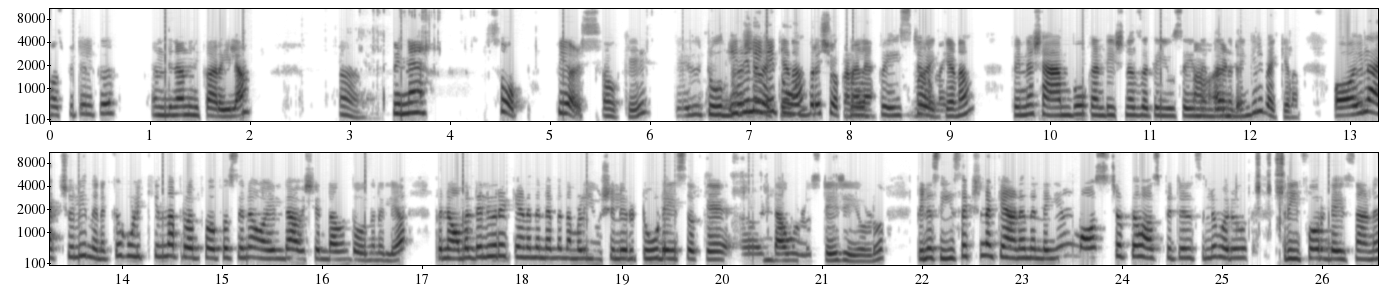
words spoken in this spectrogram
ഹോസ്പിറ്റലിക്ക് എന്തിനാന്ന് എനിക്കറിയില്ല. പിന്നെ സോപ്പ് പിയേഴ്സ്. ഓക്കെ. ടൂത്ത് ഇതിൽ ബ്രഷ് വെക്കണം. അല്ലെ? പേസ്റ്റ് വെക്കണം. പിന്നെ ഷാംപൂ കണ്ടീഷണേഴ്സ് ഒക്കെ യൂസ് ചെയ്യുന്നുണ്ടെങ്കിൽ വെക്കണം. ഓയിൽ ആക്ച്വലി നിനക്ക് കുളിക്കുന്ന പർപ്പസിന് ഓയിലിന്റെ ആവശ്യം ഉണ്ടാവും തോന്നുന്നില്ല ഇപ്പൊ നോർമൽ ഡെലിവറി ഒക്കെ ആണെന്നുണ്ടെങ്കിൽ നമ്മൾ യൂഷ്വലി ഒരു ടു ഡേയ്സ് ഒക്കെ ഉണ്ടാവുള്ളൂ സ്റ്റേ ചെയ്യുള്ളൂ. പിന്നെ സി സെക്ഷൻ ഒക്കെ ആണെന്നുണ്ടെങ്കിൽ മോസ്റ്റ് ഓഫ് ദ ഹോസ്പിറ്റൽസിലും ഒരു ത്രീ ഫോർ ഡേയ്സ് ആണ്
